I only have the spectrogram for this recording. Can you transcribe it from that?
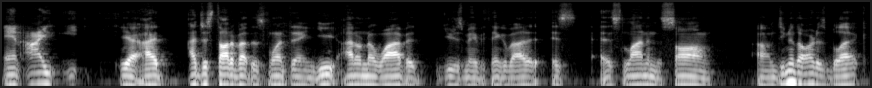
and I Yeah, I I just thought about this one thing. You I don't know why, but you just made me think about it. It's it's line in the song. Um, do you know the artist Black?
